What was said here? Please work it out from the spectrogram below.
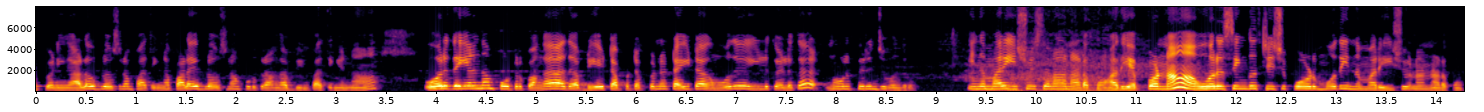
இப்போ நீங்கள் அளவு ப்ளவுஸ்லாம் பார்த்தீங்கன்னா பழைய ப்ளவுஸ்லாம் கொடுக்குறாங்க அப்படின்னு பார்த்தீங்கன்னா ஒரு தையல் தான் போட்டிருப்பாங்க. அது அப்படியே டப்பு டப்புன்னு டைட் ஆகும்போது இழுக்க இழுக்க நூல் பிரிஞ்சு வந்துடும் இந்த மாதிரி இஷ்யூஸ் எல்லாம் நடக்கும். அது எப்போன்னா ஒரு சிங்கிள் ஸ்டிச் போடும்போது இந்த மாதிரி இஷ்யூலாம் நடக்கும்.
